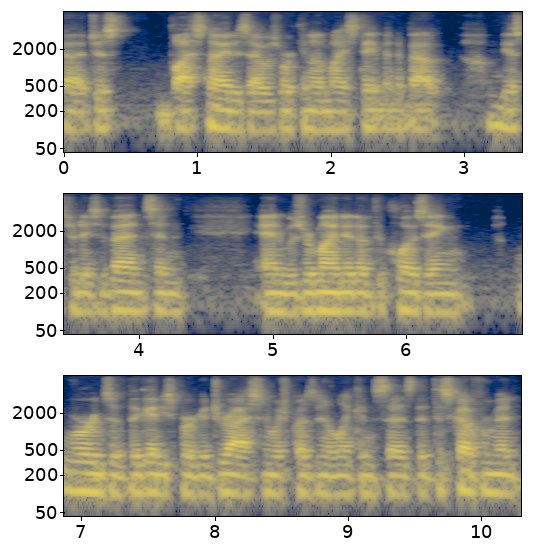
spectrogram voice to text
uh, just last night as I was working on my statement about um, yesterday's events, and and was reminded of the closing words of the Gettysburg Address, in which President Lincoln says that this government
